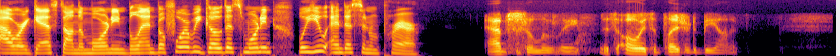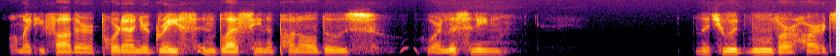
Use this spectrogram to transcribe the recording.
our guest on the morning blend. Before we go this morning, will you end us in prayer? Absolutely. It's always a pleasure to be on it. Almighty Father, pour down your grace and blessing upon all those who are listening, that you would move our hearts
